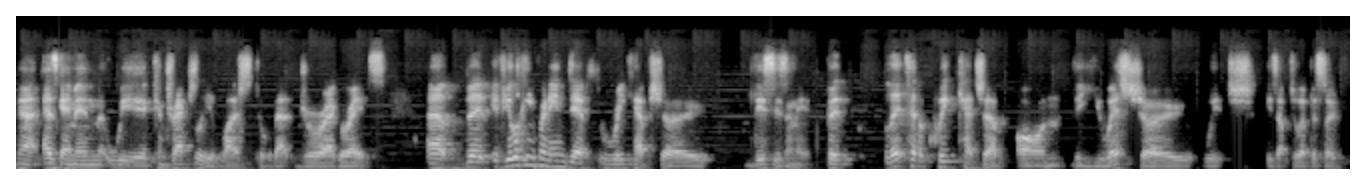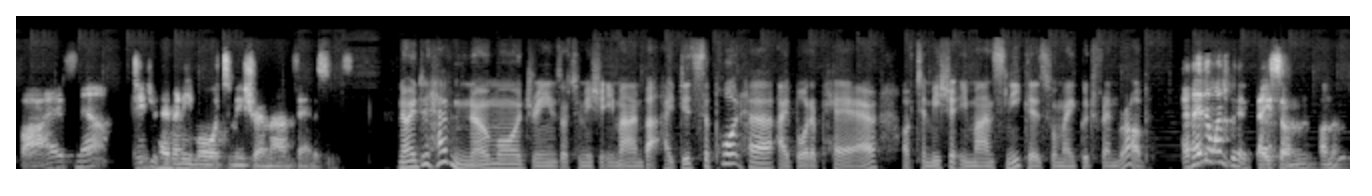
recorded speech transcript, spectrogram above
Now, as gay men, we're contractually obliged to talk about drag race. Uh, but if you're looking for an in depth recap show, this isn't it. But let's have a quick catch up on the US show, which is up to episode five now. Did you have any more Tamisha Iman fantasies? No, I did have no more dreams of Tamisha Iman, but I did support her. I bought a pair of Tamisha Iman sneakers for my good friend Rob. Are they the ones with her face on, on them?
